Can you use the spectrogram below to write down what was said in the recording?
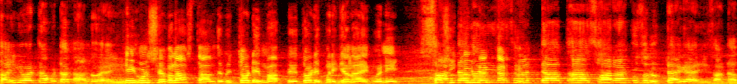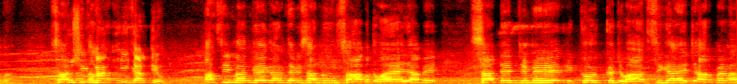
ਤਾਂ ਹੀ ਉਹ ਏਡਾ ਵੱਡਾ ਕਾਂਡ ਹੋਇਆ ਜੀ। ਨਹੀਂ ਹੁਣ ਸਿਵਲ ਹਸਪਤਾਲ ਦੇ ਵਿੱਚ ਤੁਹਾਡੇ ਮਾਪੇ ਤੁਹਾਡੇ ਪਰਿਜਨ ਆਏ ਹੋਏ ਨੇ। ਤੁਸੀਂ ਸਾਡਾ ਕੀ ਤਾਂ ਮੰਗ ਜੀ- ਕਰਦੇ ਹੋ? ਸਾਡਾ ਤਾਂ ਸਾਰਾ ਕੁਝ ਲੁੱਟਿਆ ਗਿਆ ਜੀ ਸਾਡਾ ਤਾਂ। ਤੁਸੀਂ ਮੰਗ ਕੀ ਕਰਦੇ ਹੋ? ਅਸੀਂ ਮੰਗ ਇਹ ਕਰਦੇ ਵੀ ਸਾਨੂੰ ਇਨਸਾਫ ਦਿਵਾਇਆ ਜਾਵੇ। ਸਾਡੇ ਜਿਵੇਂ ਇੱਕੋ ਇੱਕ ਜਵਾਕ ਸੀਗਾ ਇਹ ਚਾਰ ਭੈਣਾਂ ਦਾ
